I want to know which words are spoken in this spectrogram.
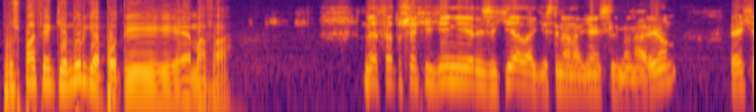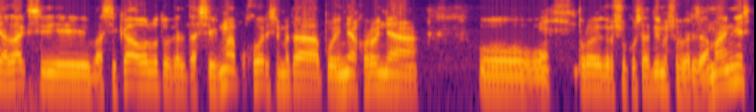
προσπάθεια καινούργια από ό,τι έμαθα. Ναι, φέτος έχει γίνει ριζική αλλαγή στην αναγέννηση λιμεναρίων. Έχει αλλάξει βασικά όλο το ΔΣ. Αποχώρησε μετά από 9 χρόνια ο πρόεδρος ο Κωνσταντίνος ο Βερζαμάνης.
